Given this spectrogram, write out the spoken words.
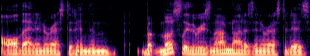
all that interested in them, but mostly the reason I'm not as interested is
